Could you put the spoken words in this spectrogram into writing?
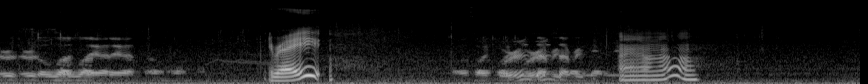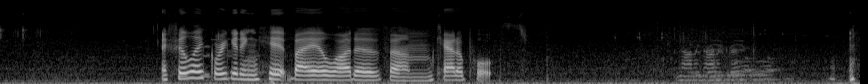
There's, there's a lot left there. right? I was like, where is everybody? I don't know. I feel like we're getting hit by a lot of um, catapults. Not a gargoyle.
